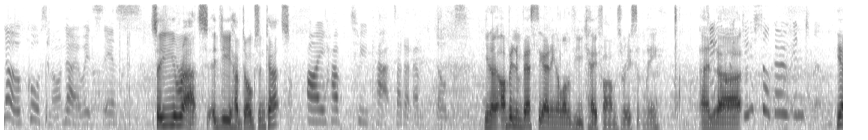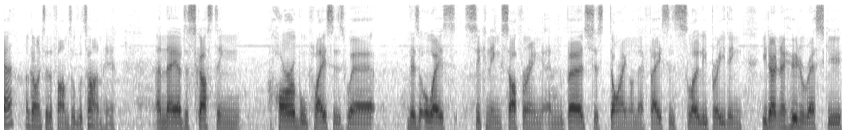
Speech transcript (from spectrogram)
no, of course not. No, it's it's. So your rats, uh, do you have dogs and cats? I have two cats. I don't have dogs. You know, I've been investigating a lot of UK farms recently, and do, you, uh, do you still go into them? yeah, I go into the farms all the time here, and they are disgusting, horrible places where there's always sickening suffering and birds just dying on their faces, slowly breathing. You don't know who to rescue.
